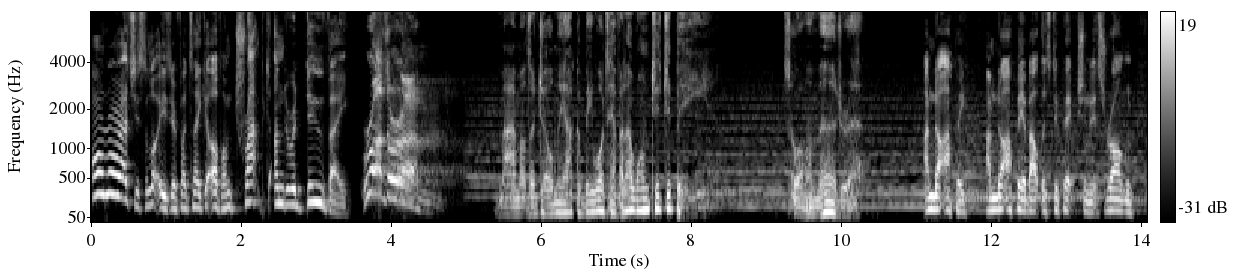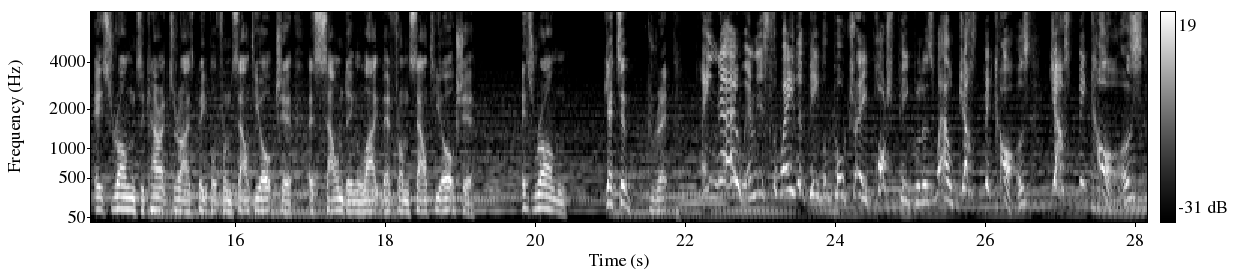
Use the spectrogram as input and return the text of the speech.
Oh no, actually, it's a lot easier if I take it off. I'm trapped under a duvet. Rotherham! My mother told me I could be whatever I wanted to be. So I'm a murderer. I'm not happy. I'm not happy about this depiction. It's wrong. It's wrong to characterise people from South Yorkshire as sounding like they're from South Yorkshire. It's wrong. Get a grip. I know, and it's the way that people portray posh people as well, just because, just because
